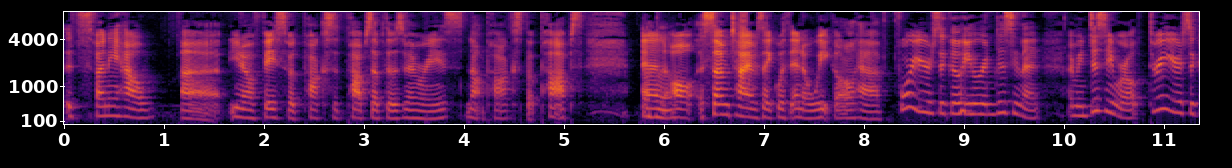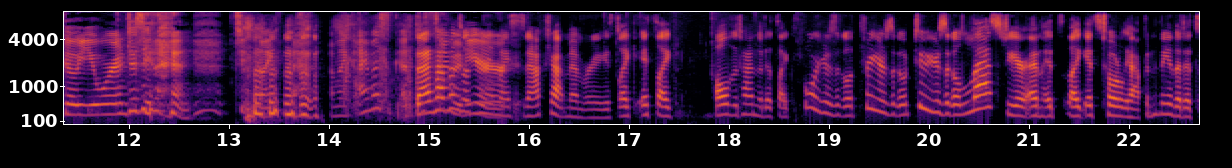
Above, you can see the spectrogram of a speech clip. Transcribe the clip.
it's funny how uh, you know Facebook pops pops up those memories, not pox, but pops, and all sometimes like within a week I'll have four years ago you were in Disneyland. I mean Disney World. Three years ago you were in Disneyland. Like I'm like I must at That happens with me in my Snapchat memories. Like it's like all the time that it's like four years ago, three years ago, two years ago, last year, and it's like it's totally happened to me that it's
